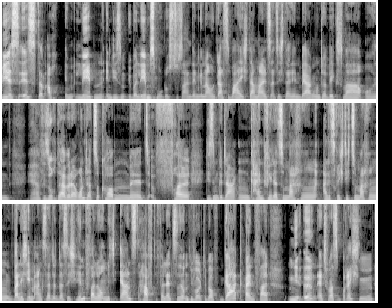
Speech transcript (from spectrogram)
wie es ist, dann auch im Leben in diesem Überlebensmodus zu sein. Denn genau das war ich damals, als ich da in den Bergen unterwegs war und ja, versucht habe, da runterzukommen mit voll diesem Gedanken, keinen Fehler zu machen, alles richtig zu machen, weil ich eben Angst hatte, dass ich hinfalle und mich ernsthaft verletze und ich wollte mir auf gar keinen Fall mir irgendetwas brechen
